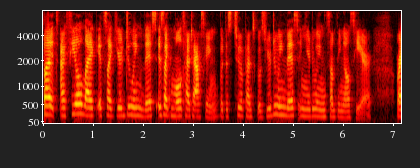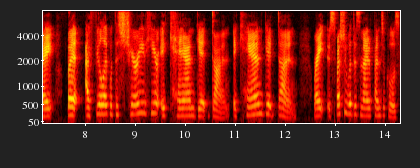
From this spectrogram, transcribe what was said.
But I feel like it's like you're doing this. It's like multitasking with this Two of Pentacles. You're doing this and you're doing something else here, right? But I feel like with this Chariot here, it can get done. It can get done, right? Especially with this Knight of Pentacles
